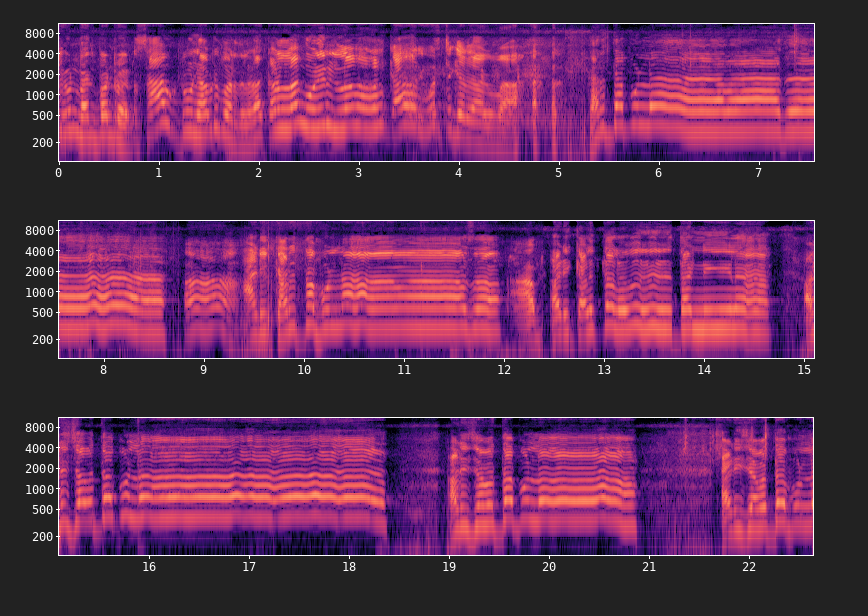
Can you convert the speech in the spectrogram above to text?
டியூன் வந்து பண்றோம் சாவு டூன் அப்படி போறதில்லடா கடலாம் கோயில் இல்லாம அவன் காவேரி ஒற்று கிடையாகுமா கருத்த புள்ள. அடி கருத்த புள்ள. அடி கழுத்தளவு தண்ணியில அடி சவத்த புள்ள அடி சவத்த புள்ள அடி சவத்த புள்ள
